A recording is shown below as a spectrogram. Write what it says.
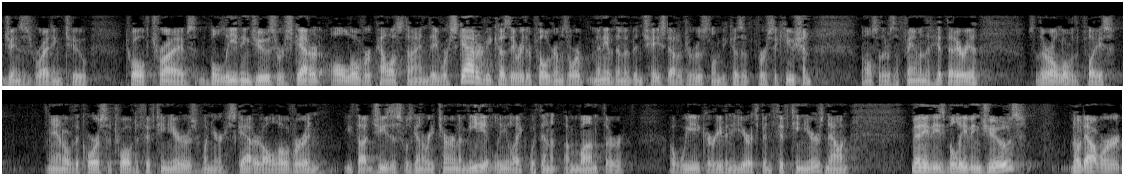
James is writing to 12 tribes, believing Jews who were scattered all over Palestine. They were scattered because they were either pilgrims or many of them have been chased out of Jerusalem because of persecution. Also, there was a famine that hit that area. So they're all over the place. And over the course of 12 to 15 years, when you're scattered all over and you thought Jesus was going to return immediately, like within a month or a week or even a year, it's been 15 years now, and many of these believing Jews, no doubt, were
